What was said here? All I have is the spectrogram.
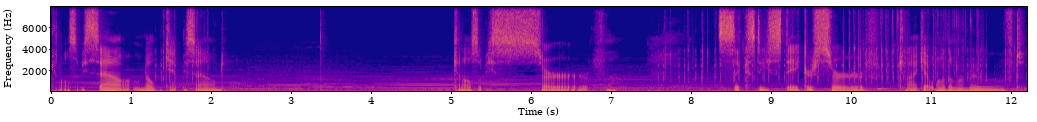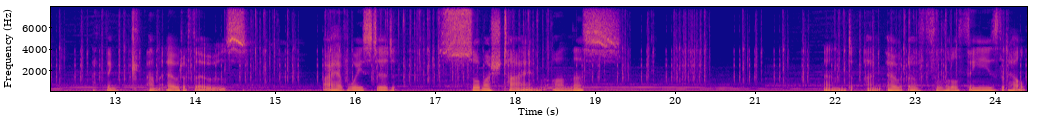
Can also be sound. Nope, can't be sound. Can also be serve. 60 stake or serve. Can I get one of them removed? I think I'm out of those. I have wasted so much time on this. And I'm out of the little thingies that help.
